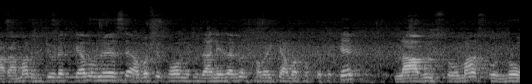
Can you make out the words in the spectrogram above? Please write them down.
আর আমার ভিডিওটা কেমন হয়েছে, অবশ্যই কমেন্ট জানিয়ে যাবেন। সবাইকে আমার পক্ষ থেকে, লাভ ইউ সো মাচ ও নো।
